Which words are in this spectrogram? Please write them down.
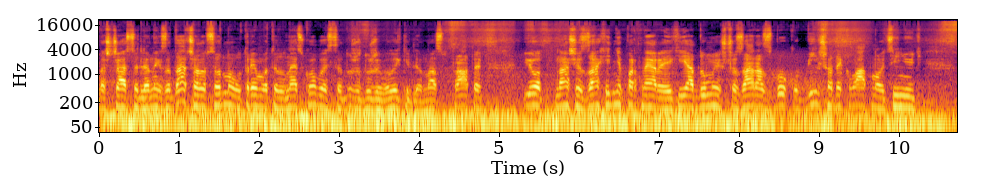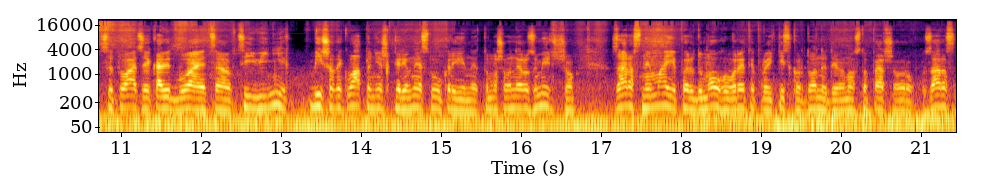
на щастя для них задача, але все одно утримувати Донецьку область це дуже дуже великі для нас втрати. І от наші західні партнери, які я думаю, що зараз з боку більш адекватно оцінюють ситуацію, яка відбувається в цій війні, більш адекватно ніж керівництво України, тому що вони розуміють, що зараз немає передумов говорити про якісь кордони 91-го року. Зараз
